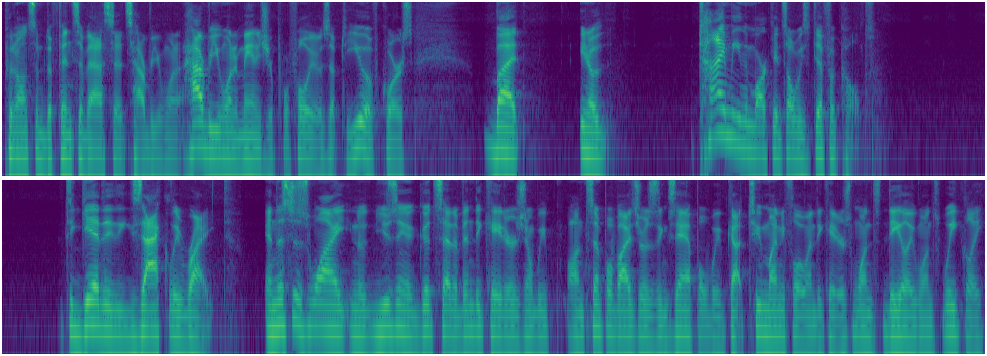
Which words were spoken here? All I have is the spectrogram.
put on some defensive assets, however you want to, however you want to manage your portfolio is up to you, of course. But, you know, timing the market's always difficult to get it exactly right. And this is why, you know, using a good set of indicators, you know, we on SimpleVisor as an example, we've got two money flow indicators, one's daily, one's weekly,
